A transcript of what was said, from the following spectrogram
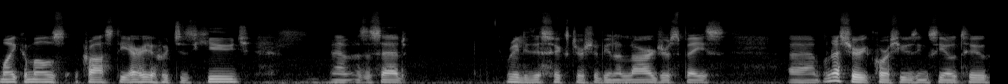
micromoles across the area, which is huge. Um, as I said, really this fixture should be in a larger space, um, unless you're of course using CO2.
